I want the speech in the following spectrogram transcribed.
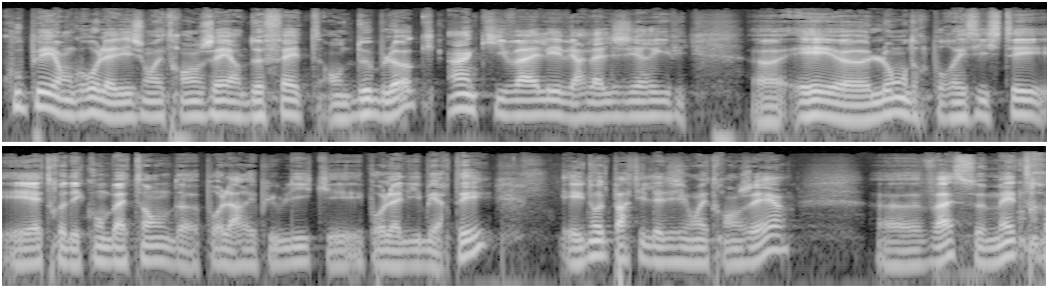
couper en gros la Légion étrangère de fait en deux blocs, un qui va aller vers l'Algérie et Londres pour résister et être des combattants pour la République et pour la liberté, et une autre partie de la Légion étrangère va se mettre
